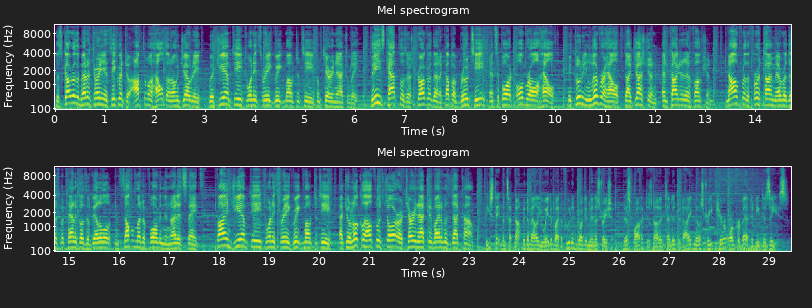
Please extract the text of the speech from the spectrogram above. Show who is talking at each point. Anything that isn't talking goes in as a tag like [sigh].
Speaker 1: Discover the Mediterranean secret to optimal health and longevity with GMT 23 Greek Mountain Tea from Terry Naturally. These capsules are stronger than a cup of brewed tea and support overall health, including liver health, digestion, and cognitive function. Now, for the first time ever, this botanical is available in supplemental form in the United States. Find GMT 23 Greek Mountain Tea at your local health food store or terrynaturalvitamins.com.
Speaker 2: These statements have not been evaluated by the Food and Drug Administration. This product is not intended to diagnose, treat, cure, or prevent any disease.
